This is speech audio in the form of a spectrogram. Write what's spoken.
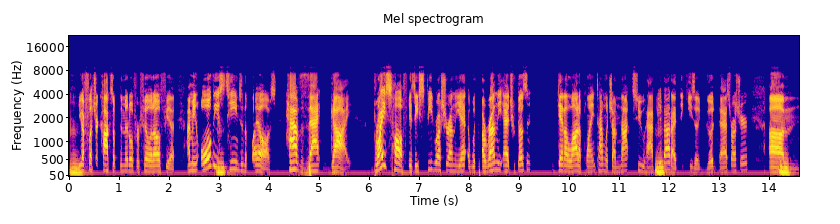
Mhm. you got Fletcher Cox up the middle for Philadelphia. I mean, all these Mm-hmm. teams in the playoffs have that guy. Bryce Huff is a speed rusher on the with around the edge who doesn't get a lot of playing time, which I'm not too happy Mhm. about. I think he's a good pass rusher. Um,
